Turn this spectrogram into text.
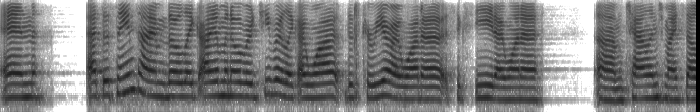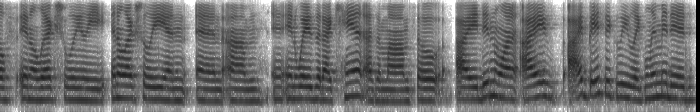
and at the same time though like i am an overachiever like i want this career i want to succeed i want to um, challenge myself intellectually intellectually and and um, in, in ways that i can't as a mom so i didn't want i i basically like limited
